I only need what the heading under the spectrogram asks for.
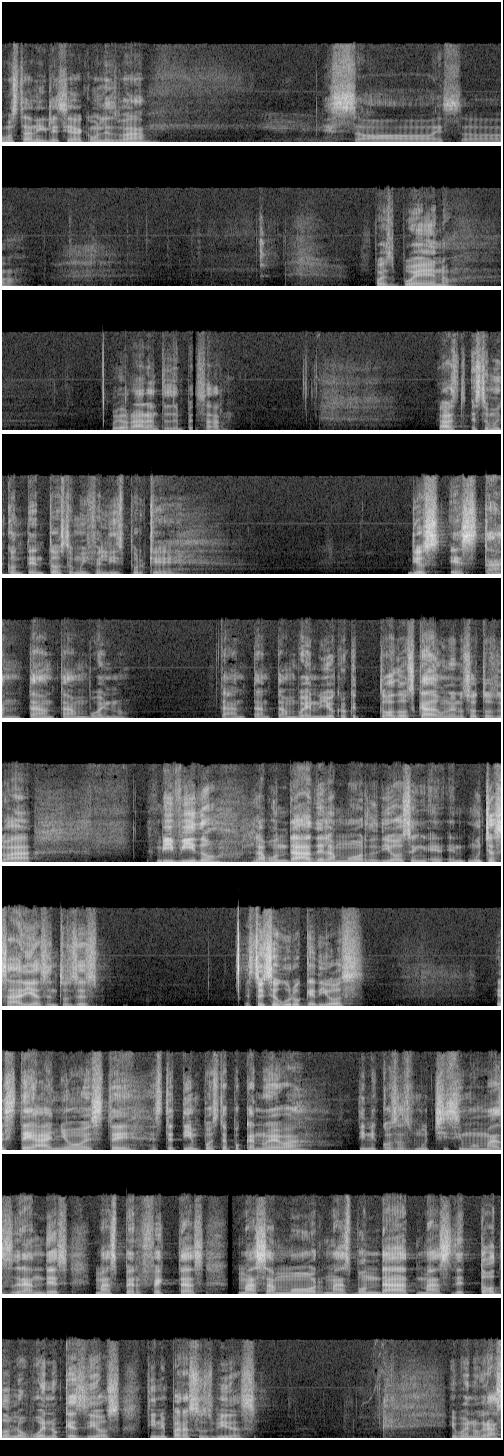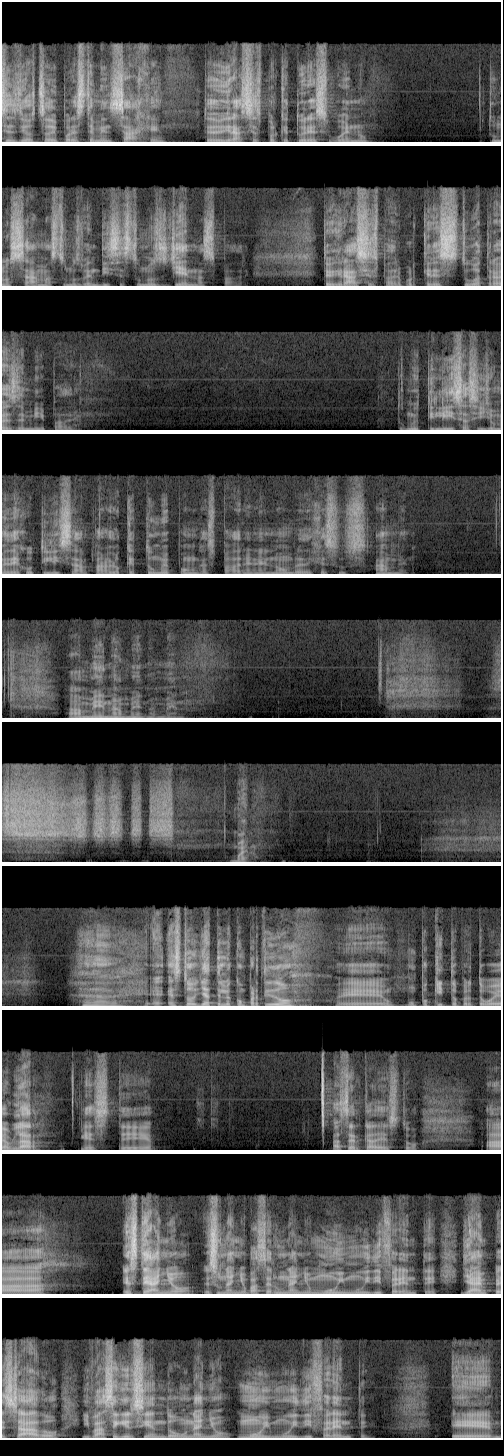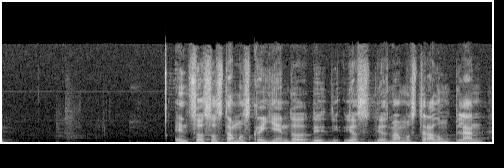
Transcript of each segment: ¿Cómo están, iglesia? ¿Cómo les va? Eso, eso. Pues bueno, voy a orar antes de empezar. estoy muy contento, estoy muy feliz porque Dios es tan, tan, tan bueno, tan, tan, tan bueno. Yo creo que todos, cada uno de nosotros lo ha vivido la bondad del amor de Dios en, muchas áreas, entonces estoy seguro que Dios este año, este, este tiempo, esta época nueva, tiene cosas muchísimo más grandes, más perfectas, más amor, más bondad, más de todo lo bueno que es Dios, tiene para sus vidas. Y bueno, gracias Dios te doy por este mensaje, te doy gracias porque tú eres bueno. Tú nos amas, tú nos bendices, tú nos llenas, Padre. Te doy gracias, Padre, porque eres tú a través de mí, Padre. Tú me utilizas y yo me dejo utilizar para lo que tú me pongas, Padre, en el nombre de Jesús. Amén. Amén, amén, amén. Bueno. Ah, esto ya te lo he compartido eh, un poquito, pero te voy a hablar este, acerca de esto. Ah, este año es un año, va a ser un año muy, muy diferente. Ya ha empezado y va a seguir siendo un año muy, muy diferente. Eh, en Soso estamos creyendo, Dios, Dios me ha mostrado un plan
